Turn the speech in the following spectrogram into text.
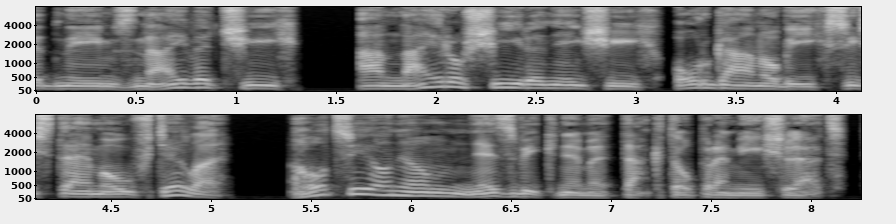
jedným z najväčších a najrozšírenejších orgánových systémov v tele, hoci o ňom nezvykneme takto premýšľať.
